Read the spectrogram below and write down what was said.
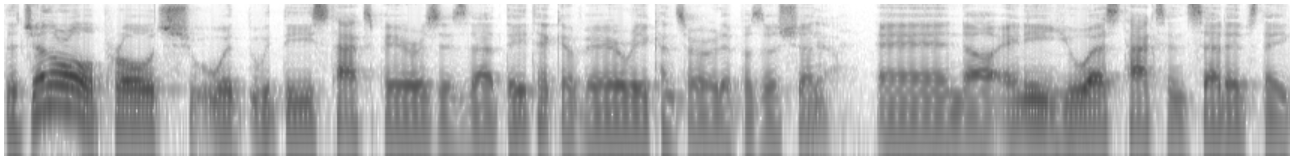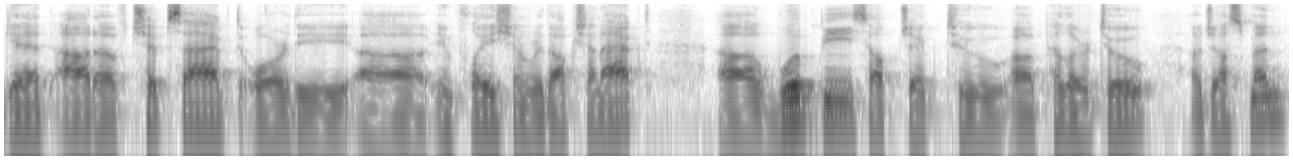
The general approach with, with these taxpayers is that they take a very conservative position. Yeah and uh, any U.S. tax incentives they get out of CHIPS Act or the uh, Inflation Reduction Act uh, would be subject to uh, Pillar 2 adjustment,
